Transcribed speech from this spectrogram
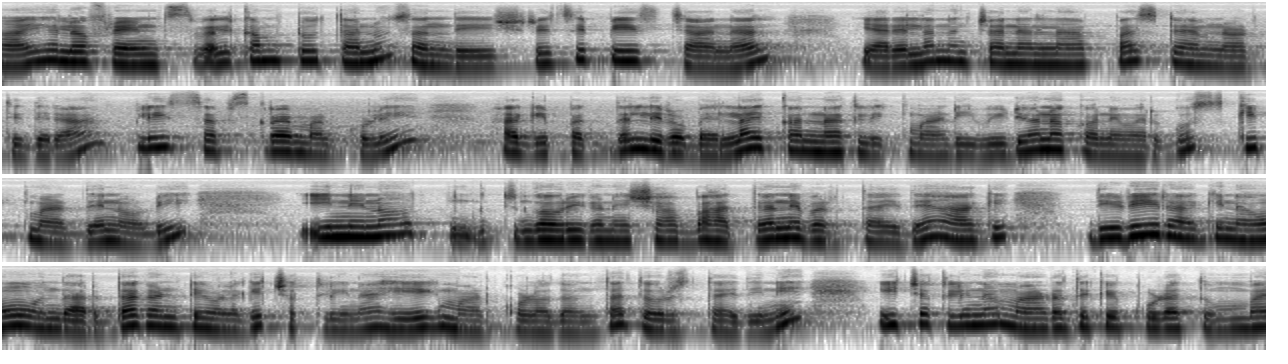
Hi hello friends welcome to Tanu Sandesh recipes channel ಯಾರೆಲ್ಲ ನನ್ನ ಚಾನಲ್ನ ಫಸ್ಟ್ ಟೈಮ್ ನೋಡ್ತಿದ್ದೀರಾ ಪ್ಲೀಸ್ ಸಬ್ಸ್ಕ್ರೈಬ್ ಮಾಡ್ಕೊಳ್ಳಿ. ಹಾಗೆ ಪಕ್ಕದಲ್ಲಿರೋ ಬೆಲ್ ಐಕನ್ನ ಕ್ಲಿಕ್ ಮಾಡಿ ವಿಡಿಯೋನ ಕೊನೆವರೆಗೂ ಸ್ಕಿಪ್ ಮಾಡದೆ ನೋಡಿ. ಇನ್ನೇನೋ ಗೌರಿ ಗಣೇಶ ಹಬ್ಬ ಹತ್ತಿರನೇ ಬರ್ತಾ ಇದೆ. ಹಾಗೆ ದಿಢೀರಾಗಿ ನಾವು ಒಂದು ಅರ್ಧ ಗಂಟೆ ಒಳಗೆ ಚಕ್ಲಿನ ಹೇಗೆ ಮಾಡ್ಕೊಳ್ಳೋದು ಅಂತ ತೋರಿಸ್ತಾ ಇದ್ದೀನಿ. ಈ ಚಕ್ಲಿನ ಮಾಡೋದಕ್ಕೆ ಕೂಡ ತುಂಬಾ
